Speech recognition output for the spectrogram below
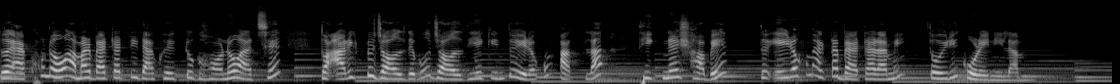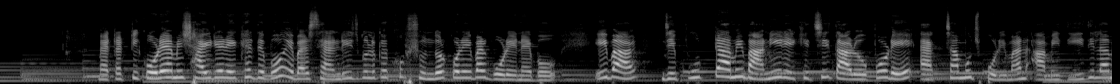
তো এখনও আমার ব্যাটারটি দেখো একটু ঘন আছে। তো আরেকটু জল দেব, জল দিয়ে কিন্তু এরকম পাতলা থিকনেস হবে। তো এইরকম একটা ব্যাটার আমি তৈরি করে নিলাম। ব্যাটারটি করে আমি সাইডে রেখে দেব, এবার স্যান্ডউইচগুলোকে খুব সুন্দর করে এবার গড়ে নেব। এবার যে পুরটা আমি বানিয়ে রেখেছি তার ওপরে এক চামচ পরিমাণ আমি দিয়ে দিলাম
